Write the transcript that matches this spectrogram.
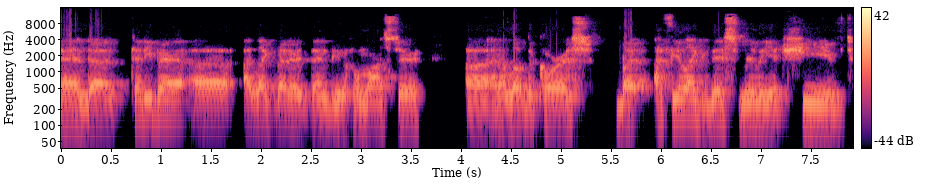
And uh, Teddy Bear, uh, I like better than Beautiful Monster, uh, and I love the chorus. But I feel like this really achieved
